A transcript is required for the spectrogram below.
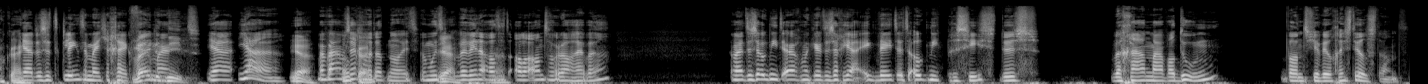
Okay. Ja, dus het klinkt een beetje gek. Ik weet hè, maar, het niet. Ja, ja. ja. Maar waarom okay. zeggen we dat nooit? We, moeten, Ja. we willen altijd Ja. alle antwoorden al hebben. Maar het is ook niet erg om een keer te zeggen... ja, ik weet het ook niet precies. Dus we gaan maar wat doen. Want je wil geen stilstand.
